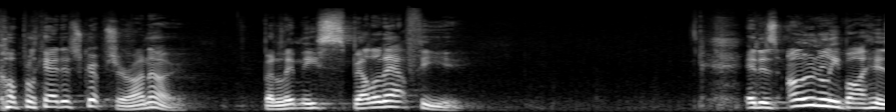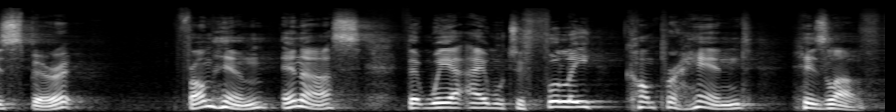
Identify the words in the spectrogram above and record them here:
Complicated scripture, I know, but let me spell it out for you. It is only by his Spirit from Him in us that we are able to fully comprehend His love.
